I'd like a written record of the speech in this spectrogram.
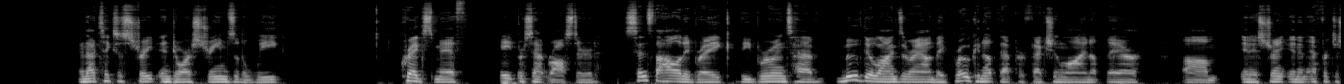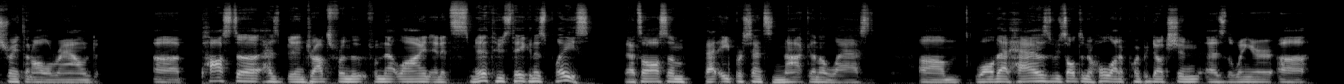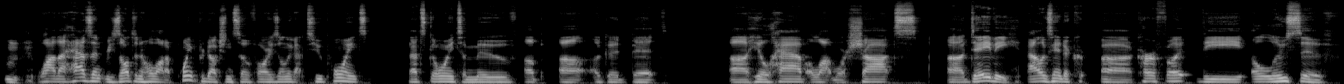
And that takes us straight into our streams of the week. Craig Smith, 8% rostered. Since the holiday break, the Bruins have moved their lines around. They've broken up that perfection line up there um, in, a strength, in an effort to strengthen all around. Uh, Pasta has been dropped from the from that line, and it's Smith who's taken his place. That's awesome. That eight percent's not gonna last. Um, while that has resulted in a whole lot of point production as the winger, uh, mm, while that hasn't resulted in a whole lot of point production so far, he's only got two points. That's going to move up uh, a good bit. Uh, he'll have a lot more shots. Uh, Davy, Alexander uh, Kerfoot, the elusive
